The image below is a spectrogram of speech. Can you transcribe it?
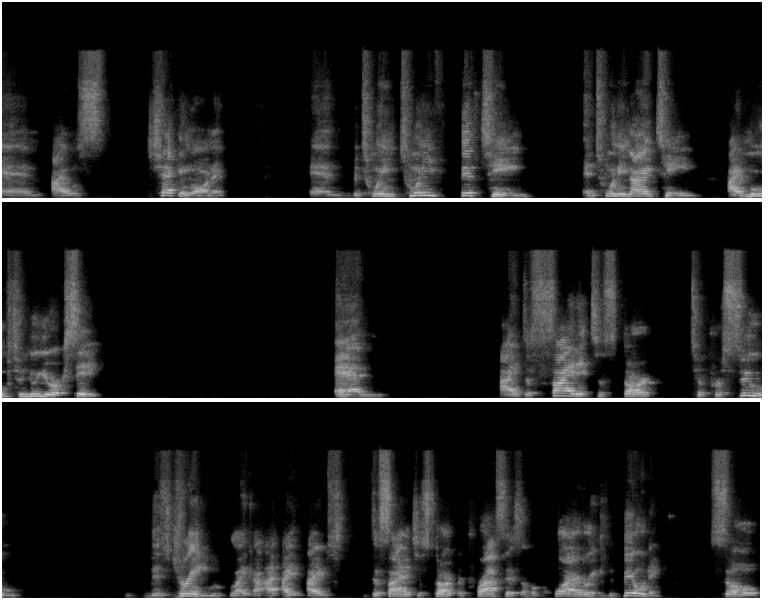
and I was checking on it. And between 2015 and 2019, I moved to New York City. And I decided to start to pursue this dream. Like I, I, I decided to start the process of acquiring the building. So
